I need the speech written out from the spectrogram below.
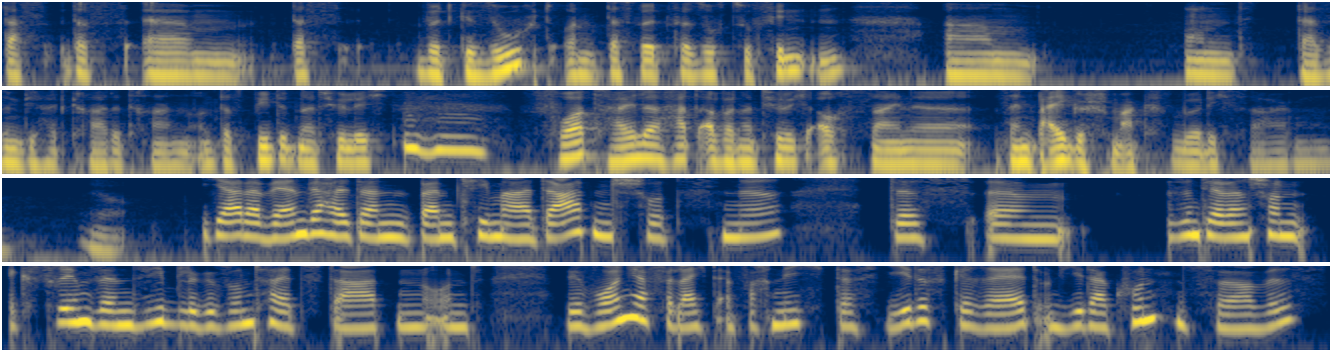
Das, das, ähm, das wird gesucht und das wird versucht zu finden. Ähm, Und da sind die halt gerade dran. Und das bietet natürlich Mhm. Vorteile, hat aber natürlich auch seine, seinen Beigeschmack, würde ich sagen. Ja. Ja, da wären wir halt dann beim Thema Datenschutz, ne? Das ähm, sind ja dann schon extrem sensible Gesundheitsdaten und wir wollen ja vielleicht einfach nicht, dass jedes Gerät und jeder Kundenservice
